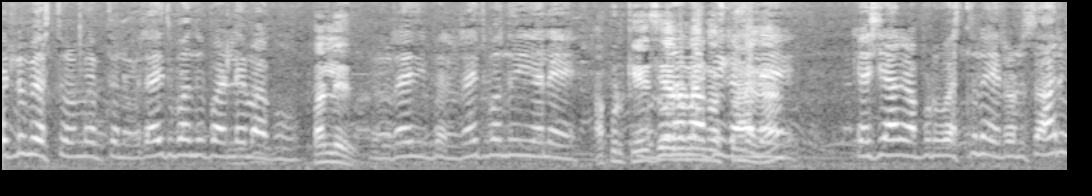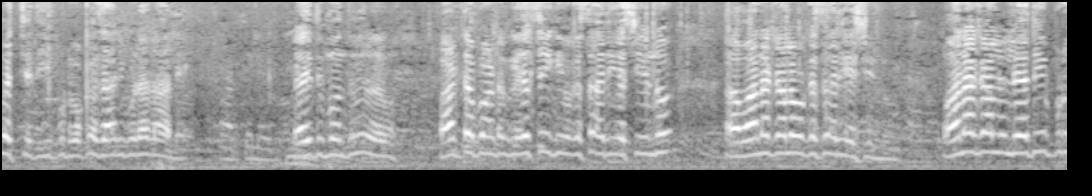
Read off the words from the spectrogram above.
ఎడ్లు మేస్తున్నాం మేపుతున్నాం. రైతు బంధు పడలే మాకు. పర్లేదు రైతు రైతు బంధు ఇవ్వలే అప్పుడు కేసీఆర్. కేసీఆర్ అప్పుడు వస్తున్నాయి రెండు సార్లు వచ్చేది ఇప్పుడు ఒకసారి కూడా రాలే. రైతు బంధు పంట పంట వేసేకి ఒకసారి వేసిండు వానాకాలం ఒకసారి వేసిండు. వానాకాలం లేదు ఇప్పుడు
